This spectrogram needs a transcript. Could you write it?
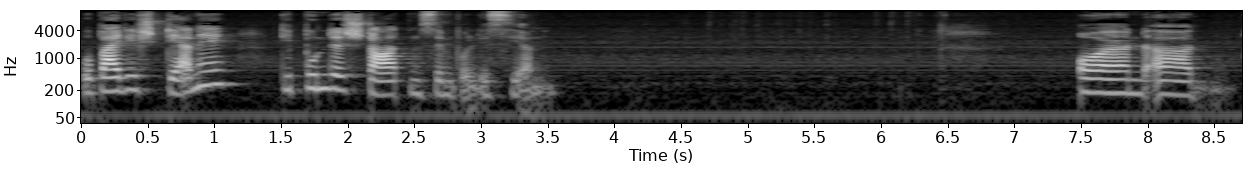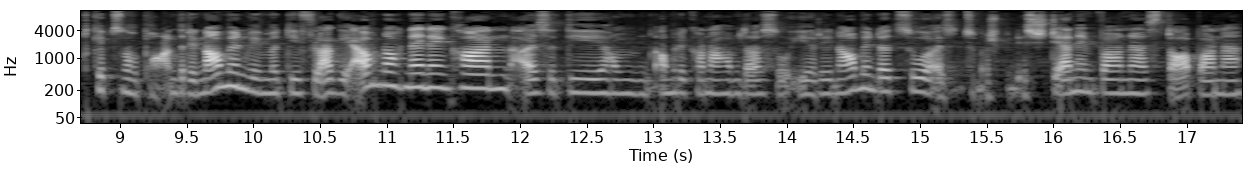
wobei die Sterne die Bundesstaaten symbolisieren. Und äh, gibt es noch ein paar andere Namen, wie man die Flagge auch noch nennen kann. Also die haben, Amerikaner haben da so ihre Namen dazu, also zum Beispiel das Sternenbanner, Starbanner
